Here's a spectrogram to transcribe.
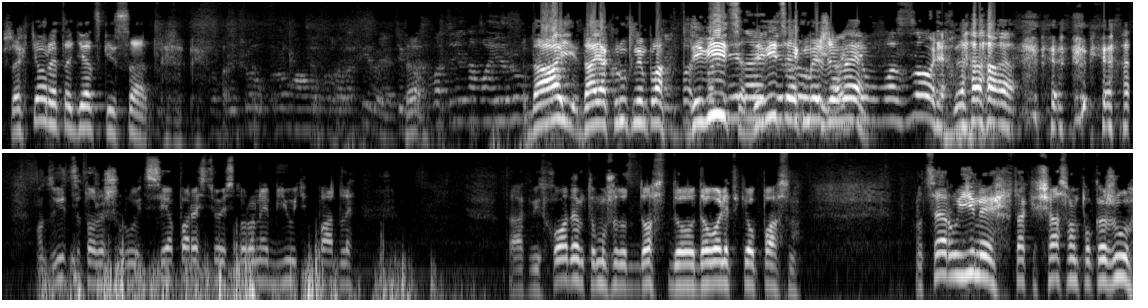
Шахтер це дитячий сад. Да. Дай, дай я крупним планом. Дивіться, дивіться, як ми живемо. От звідси теж шурують сепари з цієї сторони б'ють, падли. Так, відходимо, тому що тут дос, до, доволі таки опасно. Оце руїни, так, зараз вам покажу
